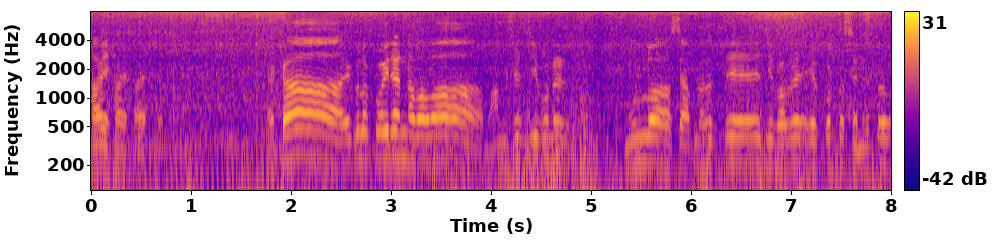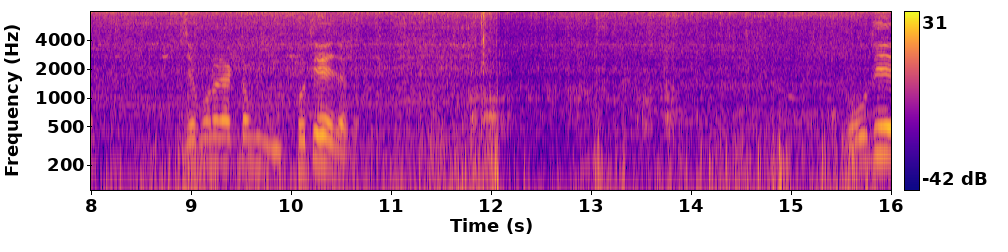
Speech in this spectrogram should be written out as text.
হায় হায় হায় হায়। একা, এগুলো কইরেন না বাবা, মানুষের জীবনের মূল্য আছে। আপনারা যে যেভাবে এ করতেছেন, এ তো জীবনের একদম ক্ষতি হয়ে যাবে। বৌদি!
